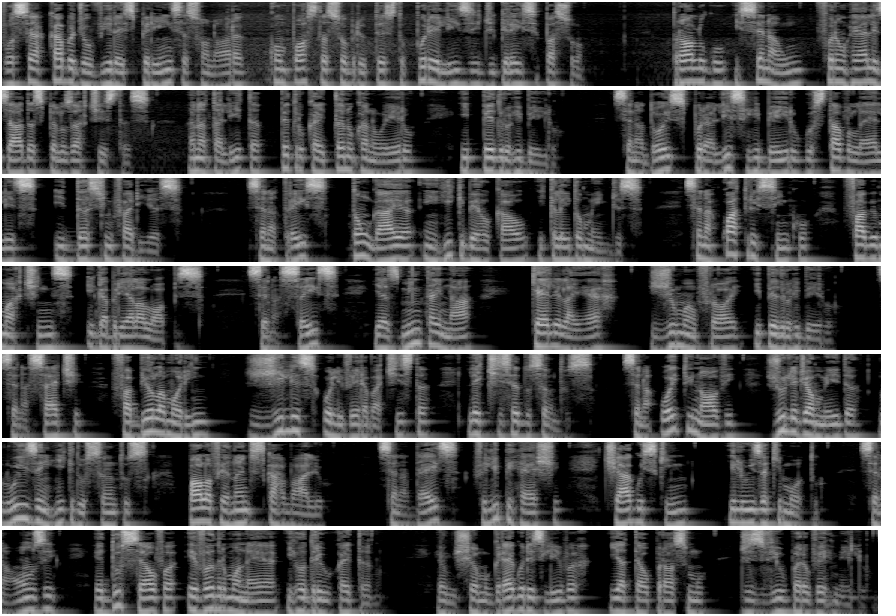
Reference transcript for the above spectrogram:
Você acaba de ouvir a experiência sonora composta sobre o texto Por Elise de Grace Passou. Prólogo e cena 1 foram realizadas pelos artistas Ana Talita, Pedro Caetano Canoeiro e Pedro Ribeiro. Cena 2 por Alice Ribeiro, Gustavo Leles e Dustin Farias. Cena 3, Tom Gaia, Henrique Berrocal e Cleiton Mendes. Cena 4 e 5, Fábio Martins e Gabriela Lopes. Cena 6, Yasmin Tainá, Kelly Layer, Gil Manfroy e Pedro Ribeiro. Cena 7, Fabiola Morim, Gilles Oliveira Batista, Letícia dos Santos. Cena 8 e 9, Júlia de Almeida, Luiz Henrique dos Santos, Paula Fernandes Carvalho. Cena 10, Felipe Resch, Tiago Skin e Luísa Kimoto. Cena 11, Edu Selva, Evandro Monea e Rodrigo Caetano. Eu me chamo Gregory Sliver e até o próximo Desvio para o Vermelho.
